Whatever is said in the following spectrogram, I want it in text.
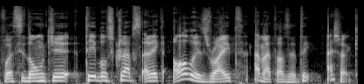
Voici donc euh, Table Scraps avec Always Right à ma tasse de thé à choc.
